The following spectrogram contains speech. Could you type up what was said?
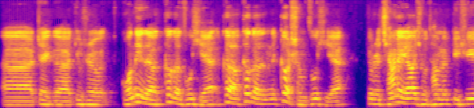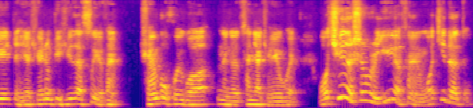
呃，这个就是国内的各个足协、各各个各省足协。就是强烈要求他们必须这些学生必须在四月份全部回国那个参加全运会。我去的时候是一月份，我记得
